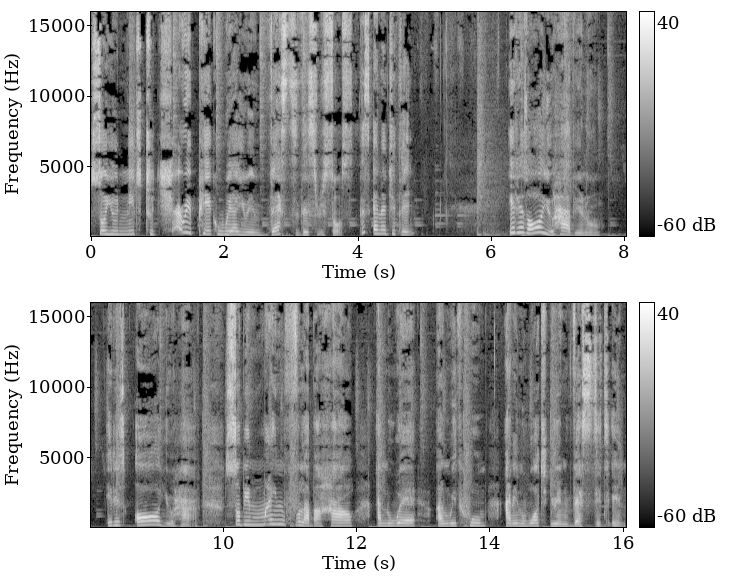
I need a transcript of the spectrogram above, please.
So you need to cherry pick where you invest this resource. This energy thing, it is all you have, you know. It is all you have. So be mindful about how and where and with whom and in what you invest it in.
